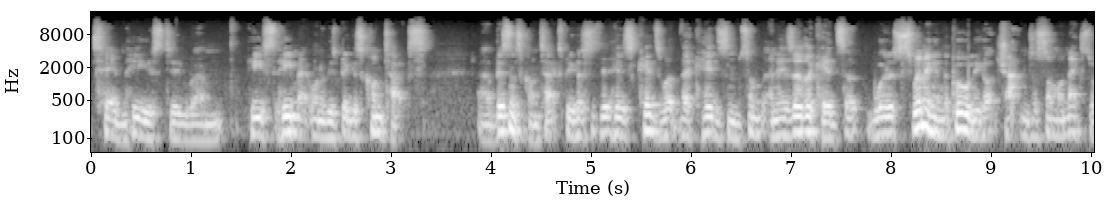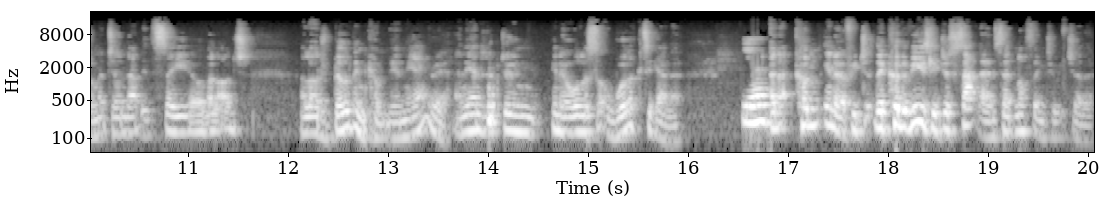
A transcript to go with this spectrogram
Tim. He used to um, he he met one of his biggest contacts, uh, business contacts, because his kids were their kids and some and his other kids were swimming in the pool. He got chatting to someone next to him. It turned out it's the CEO of a large a large building company in the area, and they ended up doing you know all this sort of work together. Yeah. And that couldn't, you know, if you, they could have easily just sat there and said nothing to each other.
